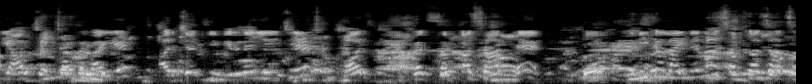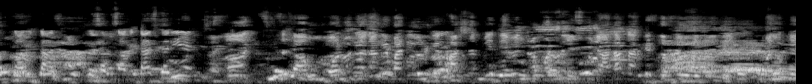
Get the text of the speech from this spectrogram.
कि आप चर्चा करवाइए अर्जेंट निर्णय लीजिए और सबका साथ है। तो इन्हीं का लाइन है ना सबका साथ सबका विकास सबका विकास करिए। मनोज के पाटिल उनके भाषण में देवेंद्र फडणवीस को ज़्यादा टारगेट करते हुए दिखाई दिए बल्कि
